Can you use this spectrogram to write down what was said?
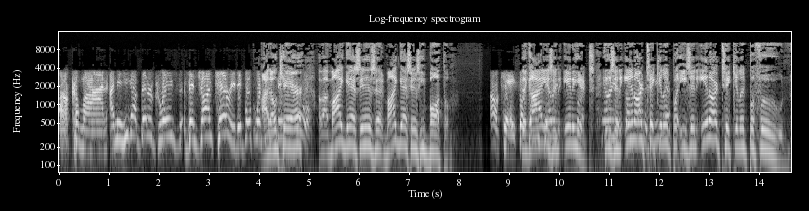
Oh, come on. I mean, he got better grades than John Kerry. They both went to I the don't care. Uh, my guess is uh, my guess is he bought them. Okay, so the John guy is an idiot. so He's an is kind of inarticulate, but he's an inarticulate buffoon.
